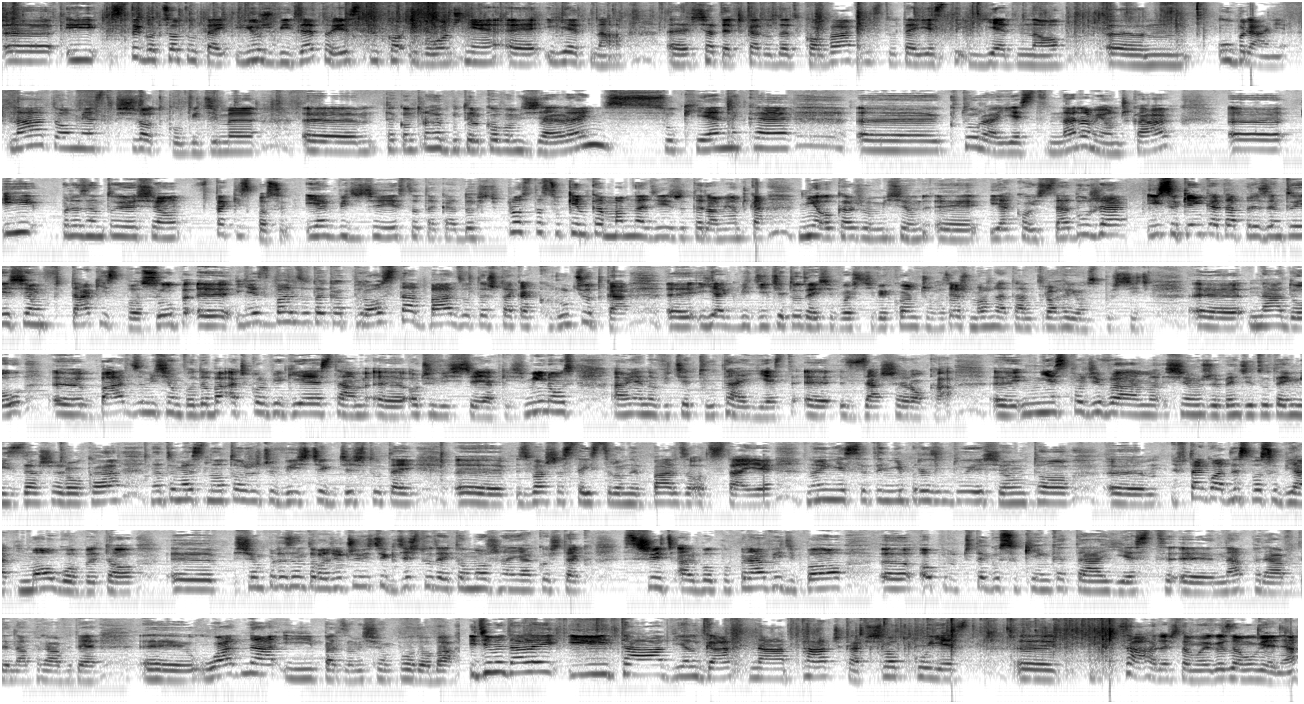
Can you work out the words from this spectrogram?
E, I z tego co tutaj już widzę, to jest tylko i wyłącznie e, jedna e, siateczka dodatkowa, więc tutaj jest jedno em, ubranie. Natomiast w środku widzimy em, taką trochę butelkową zieleń, sukienkę, e, która jest na ramionczkach e, i prezentuje się taki sposób. Jak widzicie, jest to taka dość prosta sukienka. Mam nadzieję, że te ramionczka nie okażą mi się y, jakoś za duże. I sukienka ta prezentuje się w taki sposób. Y, jest bardzo taka prosta, bardzo też taka króciutka. Y, jak widzicie, tutaj się właściwie kończy, chociaż można tam trochę ją spuścić y, na dół. Y, bardzo mi się podoba, aczkolwiek jest tam y, oczywiście jakiś minus, a mianowicie tutaj jest y, za szeroka. Y, nie spodziewałam się, że będzie tutaj mi za szeroka, natomiast no to rzeczywiście gdzieś tutaj, y, zwłaszcza z tej strony, bardzo odstaje. No i niestety nie prezentuje się to y, w tak ładny sposób, jak mogłoby to y, się prezentować. Oczywiście gdzieś tutaj to można jakoś tak zszyć albo poprawić, bo y, oprócz tego sukienka ta jest y, naprawdę, naprawdę y, ładna i bardzo mi się podoba. Idziemy dalej i ta wielgachna paczka. W środku jest y, cała reszta mojego zamówienia.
